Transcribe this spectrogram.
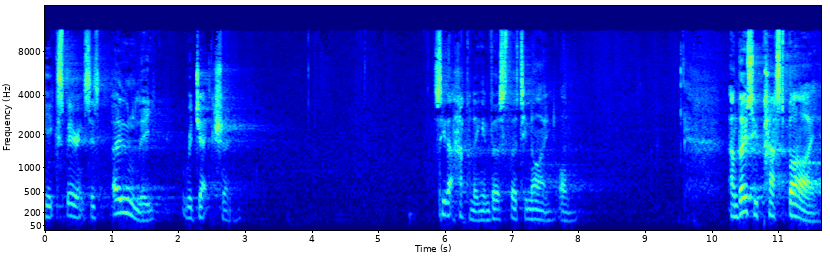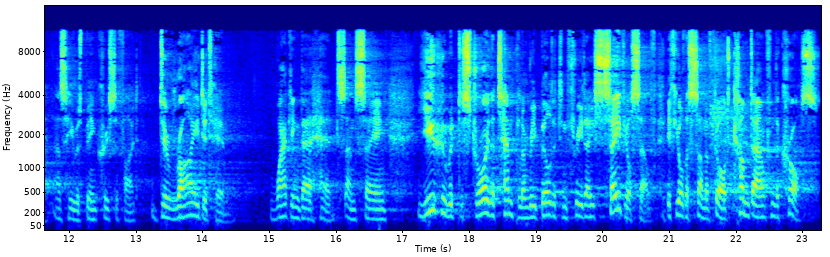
he experiences only rejection. See that happening in verse 39 on. And those who passed by as he was being crucified derided him wagging their heads and saying, You who would destroy the temple and rebuild it in three days, save yourself. If you're the Son of God, come down from the cross.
